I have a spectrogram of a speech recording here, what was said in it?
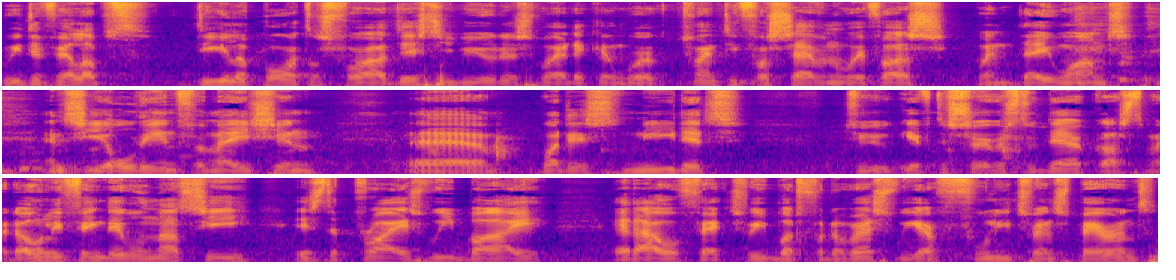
we developed dealer portals for our distributors where they can work 24/7 with us when they want and see all the information, uh, what is needed to give the service to their customer. The only thing they will not see is the price we buy at our factory, but for the rest, we are fully transparent.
